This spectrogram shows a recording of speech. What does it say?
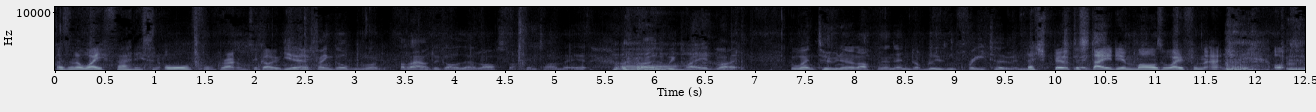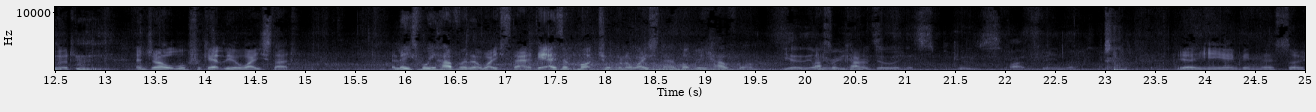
as an away fan, it's an awful ground to go to. Yeah, thank God we weren't allowed to go there last fucking time at it. Oh. we played like we went two 0 up and then ended up losing three two. And Let's build the stadium miles away from actually Oxford, and you know what? We'll forget the away stand. At least we have an away stand. It isn't much of an away stand, but we have one. Yeah, the That's only reason we're doing this because I haven't been there. Yeah, he ain't been there, so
